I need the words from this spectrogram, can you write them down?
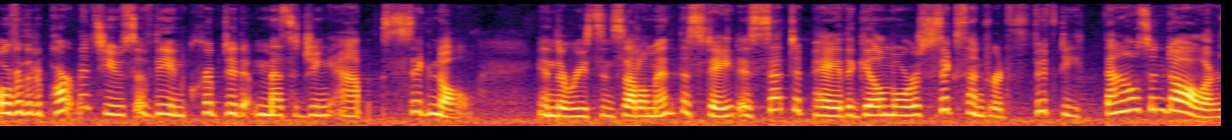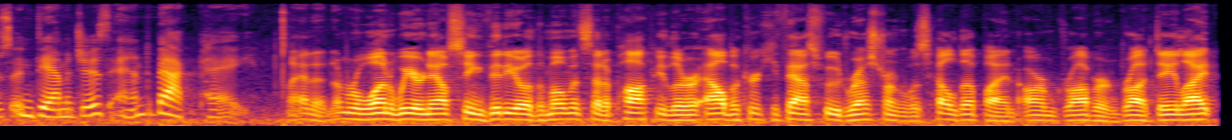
over the department's use of the encrypted messaging app Signal. In the recent settlement, the state is set to pay the Gilmores $650,000 in damages and back pay. And at number one, we are now seeing video of the moments that a popular Albuquerque fast food restaurant was held up by an armed robber in broad daylight.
